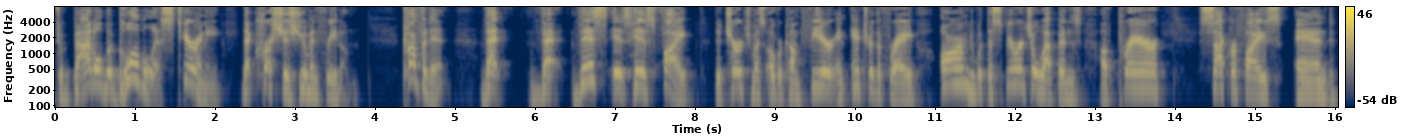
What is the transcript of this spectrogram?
to battle the globalist tyranny that crushes human freedom. Confident that, that this is his fight, the church must overcome fear and enter the fray armed with the spiritual weapons of prayer sacrifice and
